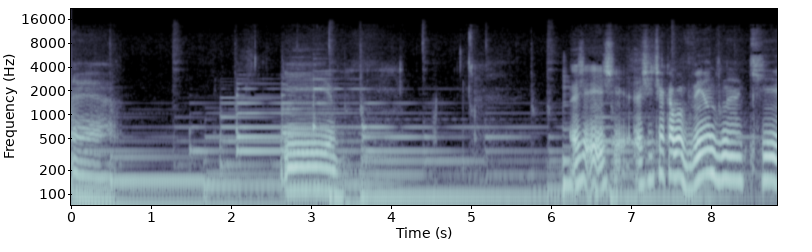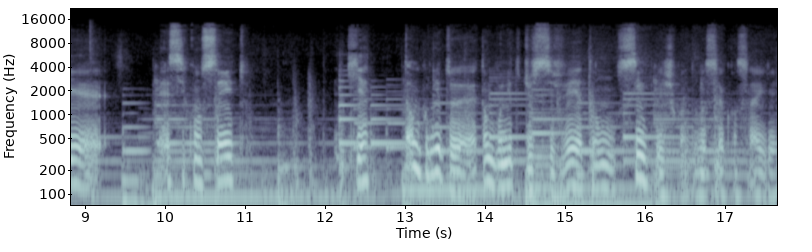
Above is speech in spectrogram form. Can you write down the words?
é, e a gente, a gente acaba vendo né, que esse conceito que é tão bonito, é tão bonito de se ver, é tão simples quando você consegue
